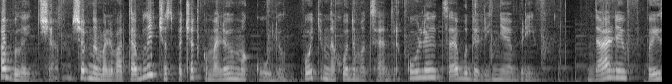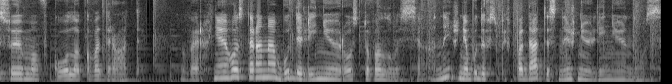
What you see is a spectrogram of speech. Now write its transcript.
Обличчя. Щоб намалювати обличчя, спочатку малюємо кулю, потім знаходимо центр кулі, це буде лінія брів. Далі вписуємо в коло квадрат. Верхня його сторона буде лінією росту волосся, а нижня буде співпадати з нижньою лінією носа.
